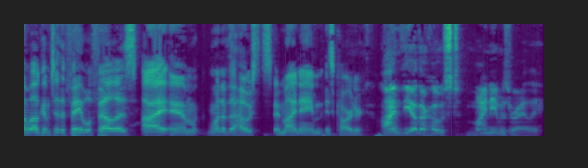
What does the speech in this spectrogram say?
and welcome to the Fable Fellas. I am one of the hosts, and my name is Carter. I'm the other host. My name is Riley.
